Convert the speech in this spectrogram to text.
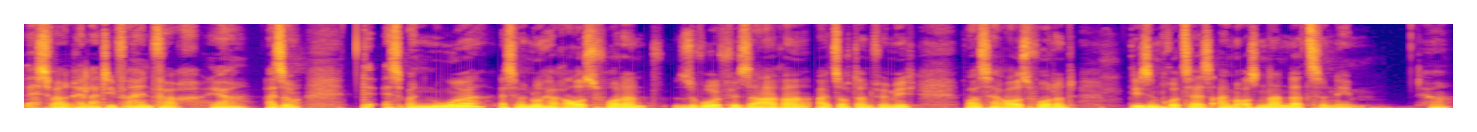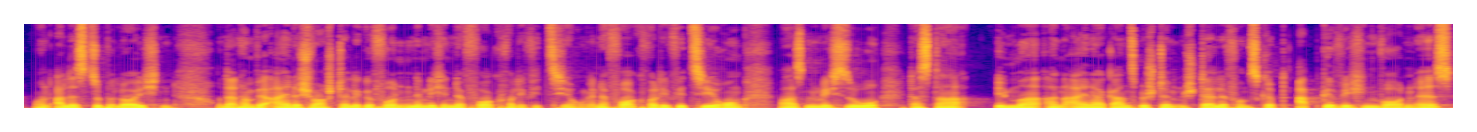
es war relativ einfach, ja. Also es war nur, es war nur herausfordernd, sowohl für Sarah als auch dann für mich, war es herausfordernd, diesen Prozess einmal auseinanderzunehmen. Ja, und alles zu beleuchten. Und dann haben wir eine Schwachstelle gefunden, nämlich in der Vorqualifizierung. In der Vorqualifizierung war es nämlich so, dass da immer an einer ganz bestimmten Stelle vom Skript abgewichen worden ist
